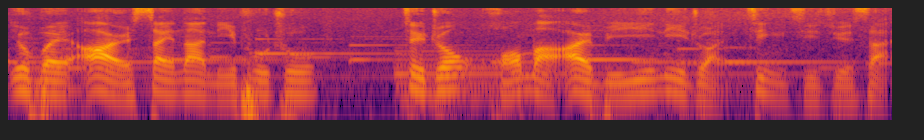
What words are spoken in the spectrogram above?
又被阿尔塞纳尼扑出。最终，皇马二比一逆转晋级决赛。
